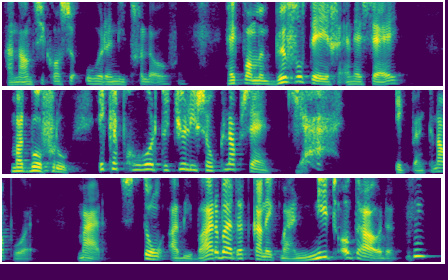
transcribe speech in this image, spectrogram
Anansi kon zijn oren niet geloven. Hij kwam een buffel tegen en hij zei: Matbofru, ik heb gehoord dat jullie zo knap zijn. Ja, ik ben knap hoor. Maar Stom Abi Barba, dat kan ik maar niet onthouden.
